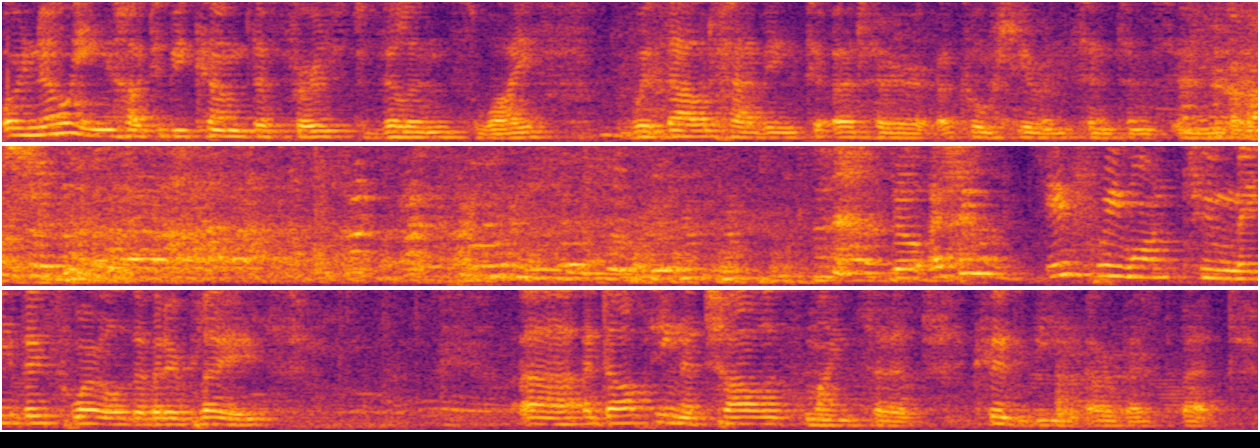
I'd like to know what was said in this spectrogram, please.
Or knowing how to become the first villain's wife without having to utter a coherent sentence in English? so I think if we want to make this world a better place, uh, adopting a child's mindset could be our best bet.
